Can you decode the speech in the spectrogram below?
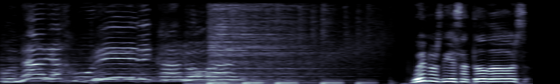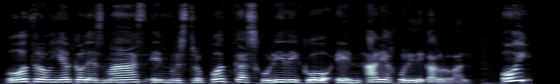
con área jurídica global. Buenos días a todos, otro miércoles más en nuestro podcast jurídico en Área Jurídica Global. Hoy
